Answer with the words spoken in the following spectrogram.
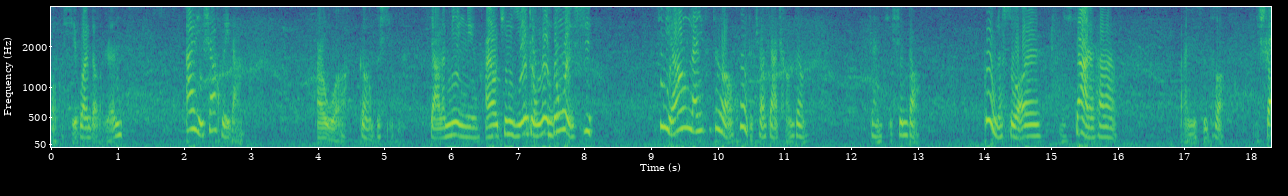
可不习惯等人。艾丽莎回答：“而我更不喜欢，下了命令还要听野种问东问西。”基里昂·兰尼斯特霍地跳下长凳，站起身道：“够了，索恩，你吓着他了。兰尼斯特，你少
